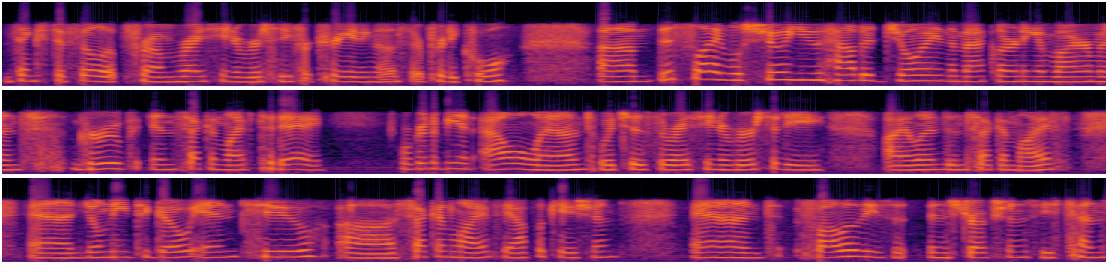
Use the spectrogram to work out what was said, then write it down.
And thanks to Philip from Rice University for creating those. They're pretty cool. Um, this slide will show you how to join the Mac Learning Environments group in Second Life today. We're going to be in Owl Land, which is the Rice University island in Second Life, and you'll need to go into uh, Second Life, the application, and follow these instructions, these 10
